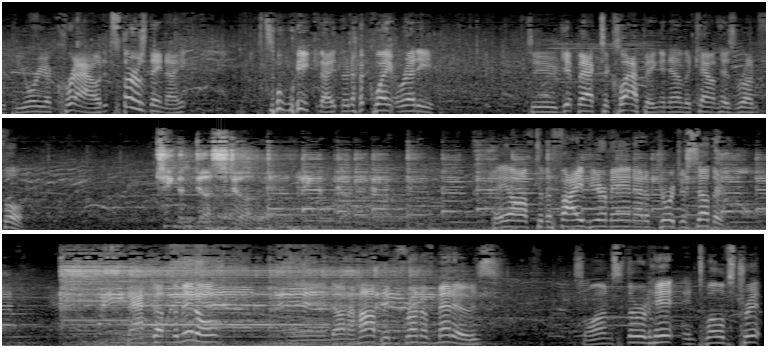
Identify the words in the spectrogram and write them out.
The Peoria crowd. It's Thursday night. It's a weeknight. They're not quite ready to get back to clapping, and now the count has run full. King of dust up. Payoff to the five-year man out of Georgia Southern. Back up the middle, and on a hop in front of Meadows. Swan's third hit in 12 trip,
